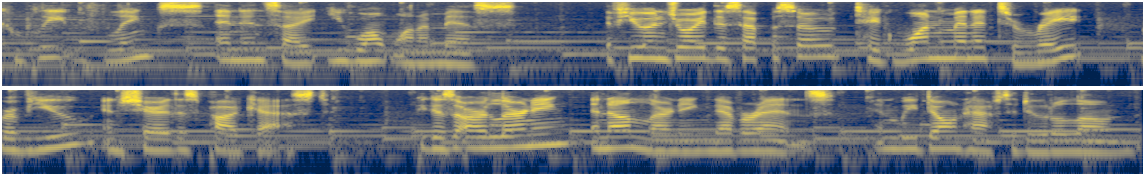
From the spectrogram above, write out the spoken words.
complete with links and insight you won't want to miss. If you enjoyed this episode, take one minute to rate, review, and share this podcast because our learning and unlearning never ends, and we don't have to do it alone.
